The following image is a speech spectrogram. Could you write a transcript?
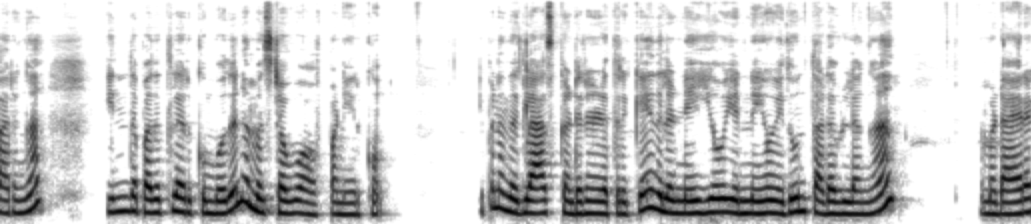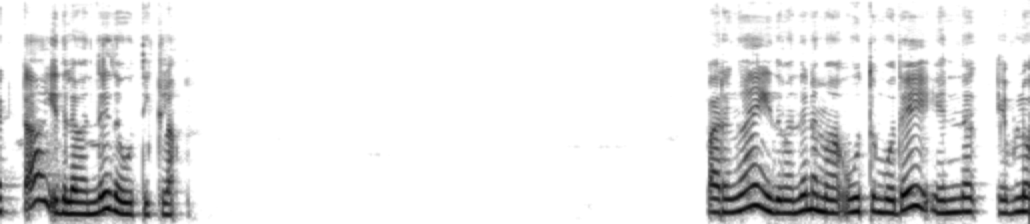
பாருங்கள் இந்த பதத்தில் இருக்கும்போது நம்ம ஸ்டவ் ஆஃப் பண்ணியிருக்கோம் இப்போ நான் அந்த கிளாஸ் கண்டெய்னர் எடுத்திருக்கேன். இதில் நெய்யோ எண்ணெயோ எதுவும் தடவில்லைங்க நம்ம டைரெக்டாக இதில் வந்து இதை ஊற்றிக்கலாம் பாருங்கள் இது வந்து நம்ம ஊற்றும் போதே எந்த எவ்வளோ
